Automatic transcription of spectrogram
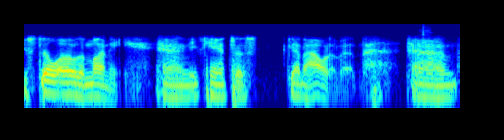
you still owe the money, and you can't just get out of it. And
